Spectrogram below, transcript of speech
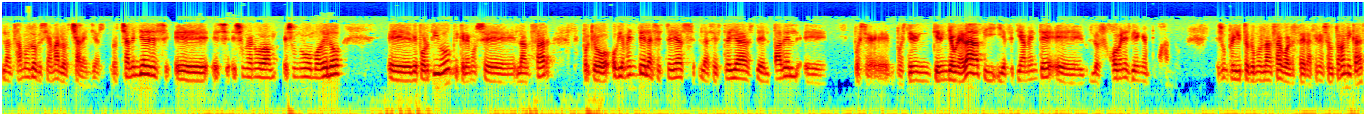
lanzamos lo que se llama los Challengers. Los Challengers es, eh, es, es una nueva es un nuevo modelo eh, deportivo que queremos eh, lanzar porque obviamente las estrellas las estrellas del pádel eh, pues eh, pues tienen tienen ya una edad y, y efectivamente eh, los jóvenes vienen empujando. Es un proyecto que hemos lanzado con las federaciones autonómicas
